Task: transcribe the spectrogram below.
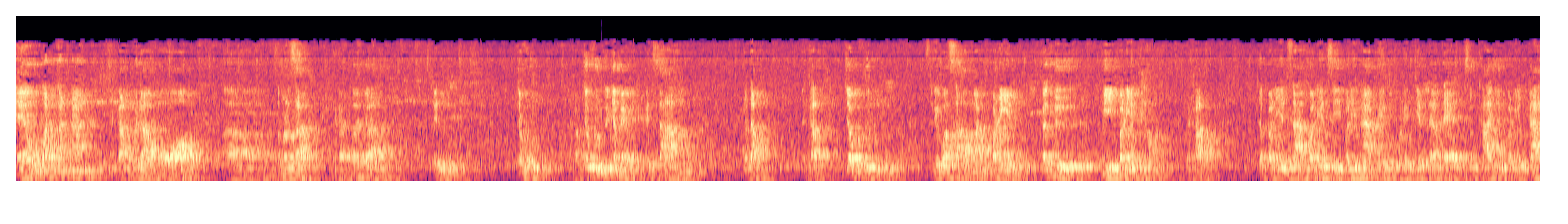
แล้ววัดนั้นๆนะครับเวลาขอาสมณศักดิ์นะครับ ก็จะเป็นเจ้าคุณนะครับ เจ้าคุณ ก็จะแบ่งเป็นสามระดับนะครับ เจ้าคุณเรียกว่าสามัญปรริญญาก็คือมีปรริญญาธรรมนะครับจะปรริญญาสามปรริญญาสี่ปรริญญาห้าปรริญญาหกปรริญญาเจ็ดแล้วแต่สุดท้ายคือปรริญญาเก้า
